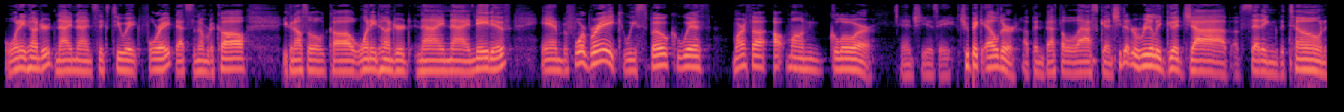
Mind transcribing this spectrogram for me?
1 800 996 2848, that's the number to call. You can also call 1 800 99 Native. And before break, we spoke with Martha Altman Glore and she is a Cup'ik elder up in Bethel, Alaska. And she did a really good job of setting the tone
